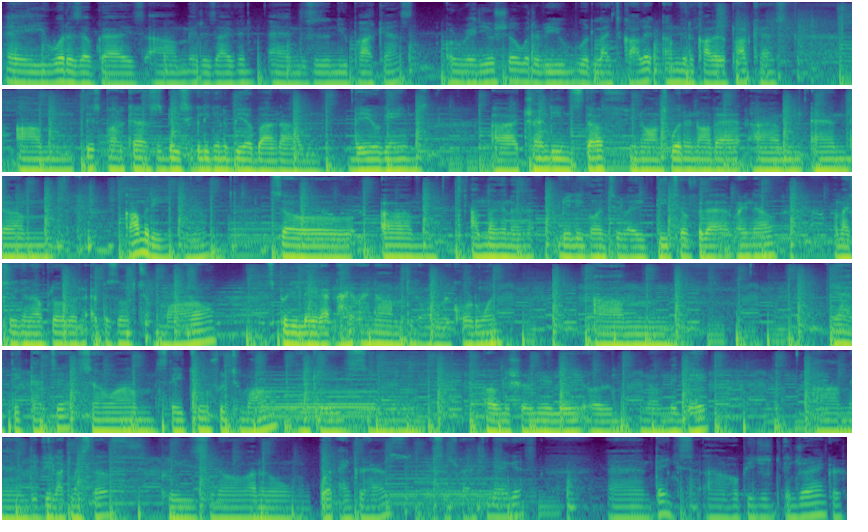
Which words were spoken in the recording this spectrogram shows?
Hey, what is up, guys? Um, it is Ivan, and this is a new podcast or radio show, whatever you would like to call it. I'm gonna call it a podcast. Um, this podcast is basically gonna be about um, video games, uh, trending stuff, you know, on Twitter and all that, um, and um, comedy, you know. So um, I'm not gonna really go into like detail for that right now. I'm actually gonna upload an episode tomorrow. It's pretty late at night right now. I'm thinking I want to record one. Um, yeah, I think that's it. So um, stay tuned for tomorrow in case you know, publish earlier, late, or you know midday. Um, and if you like my stuff, please you know I don't know what Anchor has. Subscribe to me, I guess. And thanks. I uh, hope you enjoy Anchor.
